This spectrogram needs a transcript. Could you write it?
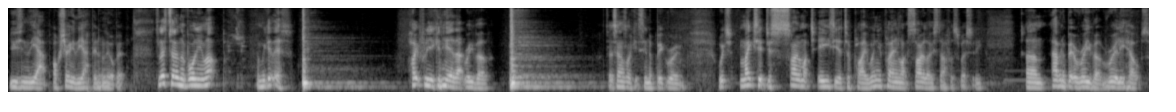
using the app. I'll show you the app in a little bit. So let's turn the volume up and we get this. Hopefully you can hear that reverb. So it sounds like it's in a big room, which makes it just so much easier to play. When you're playing like solo stuff especially, um, having a bit of reverb really helps.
